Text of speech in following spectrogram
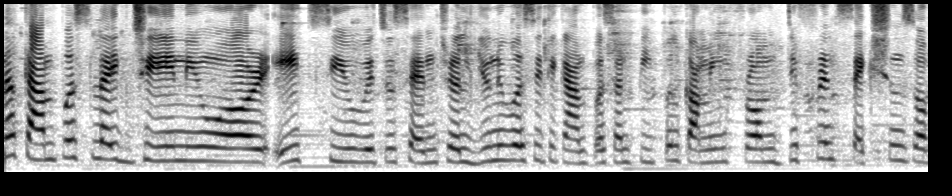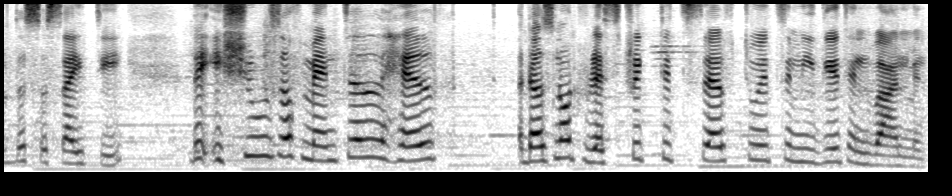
In a campus like JNU or HCU, which is Central University campus, and people coming from different sections of the society, the issues of mental health does not restrict itself to its immediate environment.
